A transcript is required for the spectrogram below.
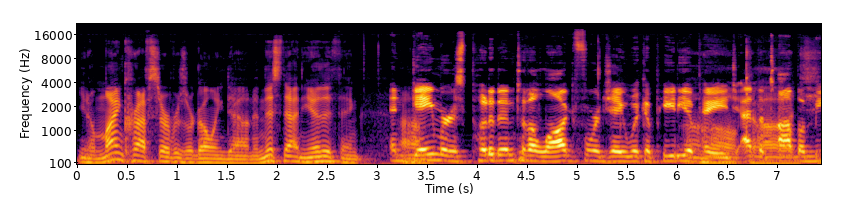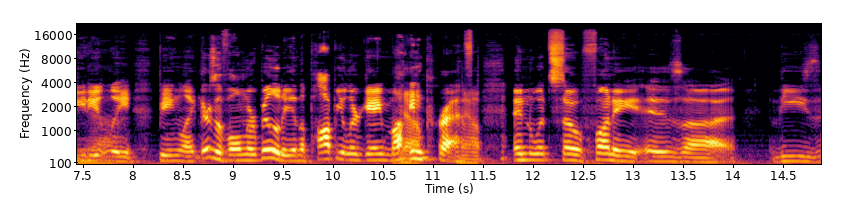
you know, Minecraft servers are going down and this, that, and the other thing. And Um, gamers put it into the Log4j Wikipedia page Oh, at the top God, yeah. immediately, being like, "There's a vulnerability in the popular game Minecraft." And what's so funny is uh, these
